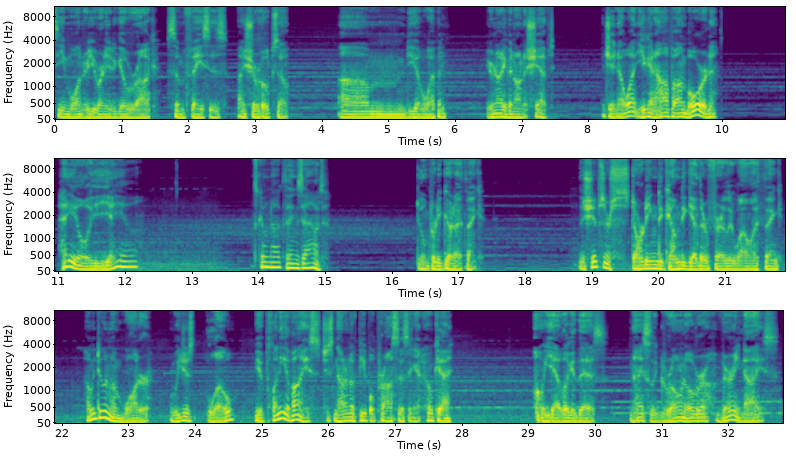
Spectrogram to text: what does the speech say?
Team 1, are you ready to go rock some faces? I sure hope so. Um, do you have a weapon? You're not even on a shift. But you know what? You can hop on board. Hell yeah. Let's go knock things out. Doing pretty good, I think. The ships are starting to come together fairly well, I think. How are we doing on water? Are we just low? We have plenty of ice, just not enough people processing it. Okay. Oh yeah, look at this. Nicely grown over. Very nice.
